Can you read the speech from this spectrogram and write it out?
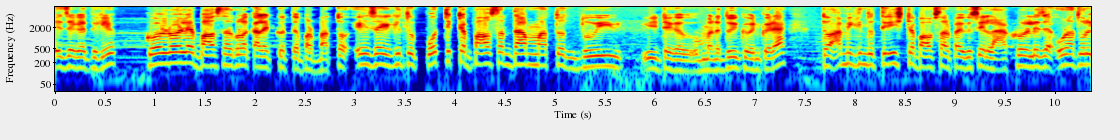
এই জায়গা থেকে গোল্ড রয়েলের বাউসারগুলো কালেক্ট করতে পারবা। তো এই জায়গায় কিন্তু প্রত্যেকটা বাউসার দাম মাত্র দুই টাকা মানে দুই কয়েন করে। তো আমি কিন্তু তিরিশটা বাউসার পাই গেছি লাখ রয়েলে যায় ওরা ধরে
